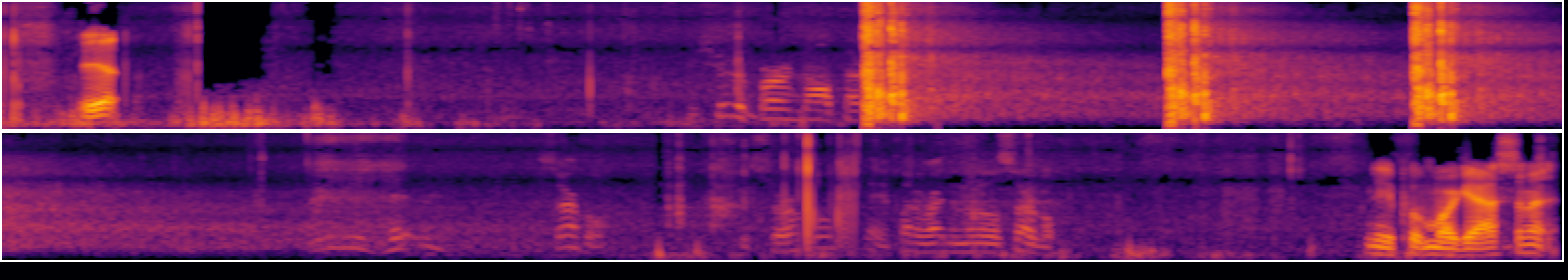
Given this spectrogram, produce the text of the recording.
good? Yeah. You should have burned off everything. Where are you hitting? The circle. The circle? Yeah, you put it right in the middle of the circle. Need to put more gas in it?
